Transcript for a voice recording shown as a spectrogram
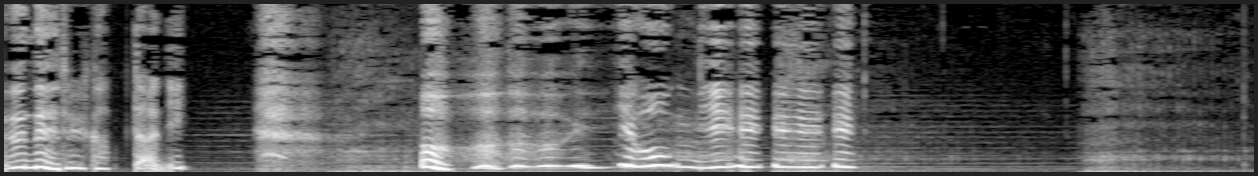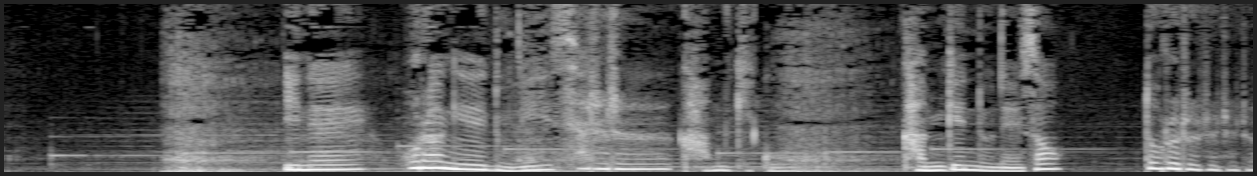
은혜를 갚다니. 어, 형님. 이내 호랑이의 눈이 사르르 감기고 감긴 눈에서 또르르르르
